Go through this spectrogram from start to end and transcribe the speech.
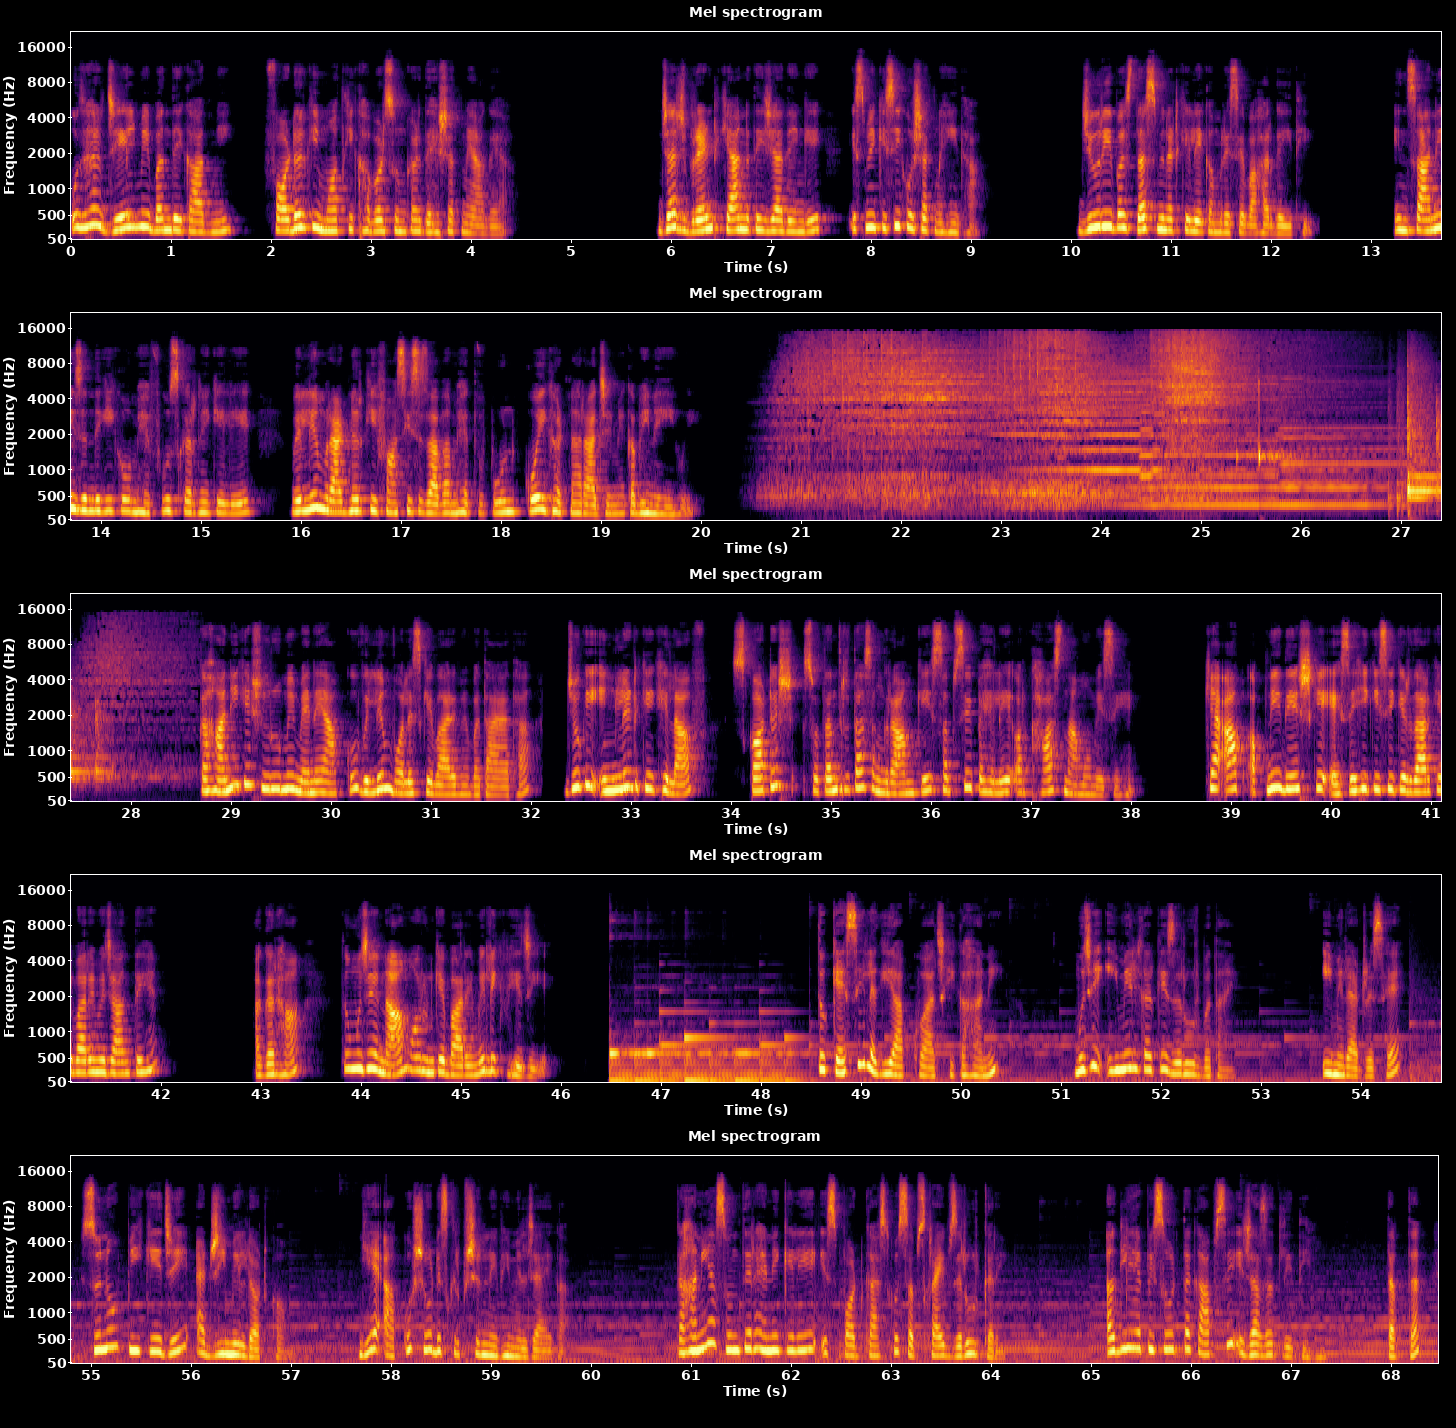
उधर जेल में बंद एक आदमी फॉर्डर की मौत की खबर सुनकर दहशत में आ गया। जज ब्रेंट क्या नतीजा देंगे, इसमें किसी को शक नहीं था। ज्यूरी बस दस मिनट के लिए कमरे से बाहर गई थी। इंसानी ज़िंदगी को महफूज करने के लिए विलियम रैडनर की फांसी से ज़्यादा महत्वपूर्ण कोई घटना राज्य में कभी नहीं हुई। कहानी के शुरू में मैंने आपको विलियम वॉलिस के बारे में बताया था, जो कि इंग्लैंड के खिलाफ स्कॉटिश स्वतंत्रता संग्राम के सबसे पहले और खास नामों में से हैं। क्या आप अपने देश के ऐसे ही किसी किरदार के बारे में जानते हैं? अगर हाँ तो मुझे नाम और उनके बारे में लिख भेजिए। तो कैसी लगी आपको आज की कहानी? मुझे ईमेल करके ज़रूर बताएँ। ईमेल एड्रेस है सुनो P K J at Gmail dot com यह आपको शो डिस्क्रिप्शन में भी मिल जाएगा। कहानियाँ सुनते रहने के लिए इस पॉडकास्ट को सब्सक्राइब ज़रूर करें। अगले एपिसोड तक आपसे इजाज़त लेती हूँ। तब तक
